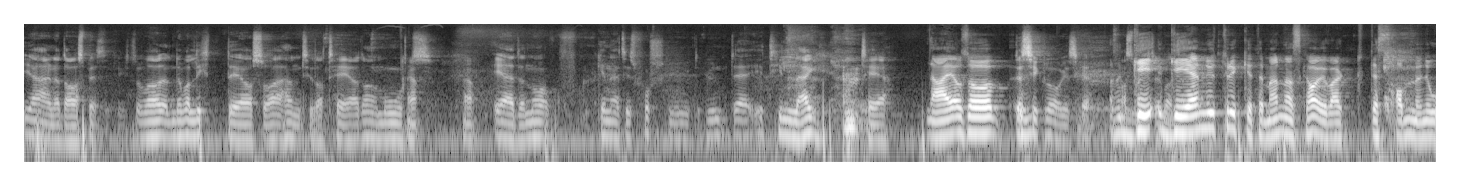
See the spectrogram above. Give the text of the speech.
Gjerne da spesifikt. Det var, det var litt det også jeg hentyda til da, mot ja. Er det noe genetisk forskning rundt det i tillegg til Nei, altså, det psykologiske? Altså, genuttrykket til mennesket har jo vært det samme nå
